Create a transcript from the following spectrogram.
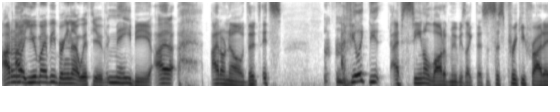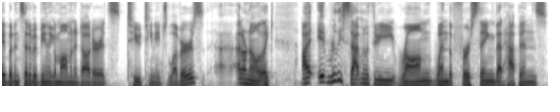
I don't know. you might be bringing that with you. maybe I, I don't know. It's. I feel like the I've seen a lot of movies like this. It's this Freaky Friday, but instead of it being like a mom and a daughter, it's two teenage lovers. I, I don't know. Like I, it really sat me with me wrong when the first thing that happens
